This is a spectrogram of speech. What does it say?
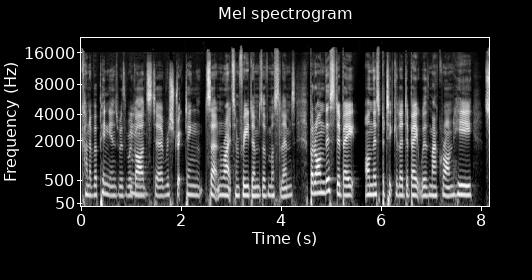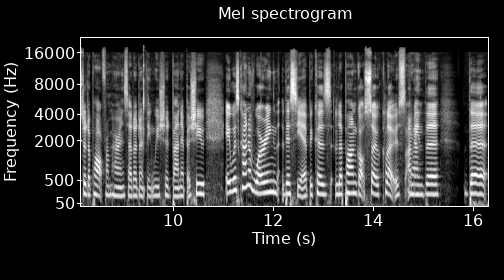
kind of opinions with regards to restricting certain rights and freedoms of muslims. But on this debate on this particular debate with macron he stood apart from her and said i don't think we should ban it. But she it was kind of worrying this year because le pen got so close. I mean the the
